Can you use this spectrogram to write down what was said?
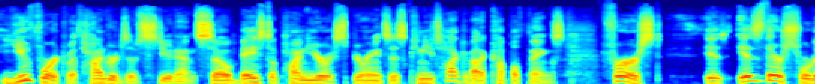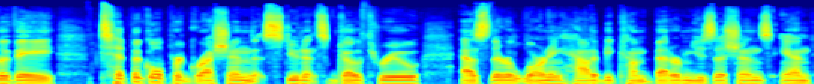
You've worked with hundreds of students, so based upon your experiences, can you talk about a couple things? First, is is there sort of a typical progression that students go through as they're learning how to become better musicians and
